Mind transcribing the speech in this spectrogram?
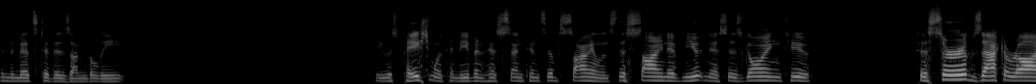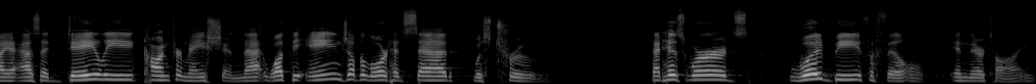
in the midst of his unbelief. He was patient with him, even in his sentence of silence. This sign of muteness is going to, to serve Zechariah as a daily confirmation that what the angel of the Lord had said was true, that his words would be fulfilled in their time.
